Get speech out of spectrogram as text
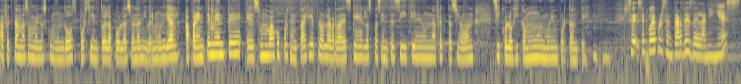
afecta más o menos como un 2% de la población a nivel mundial. Aparentemente es un bajo porcentaje, pero la verdad es que los pacientes sí tienen una afectación psicológica muy, muy importante. ¿Se, ¿Se, puede presentar desde la niñez?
